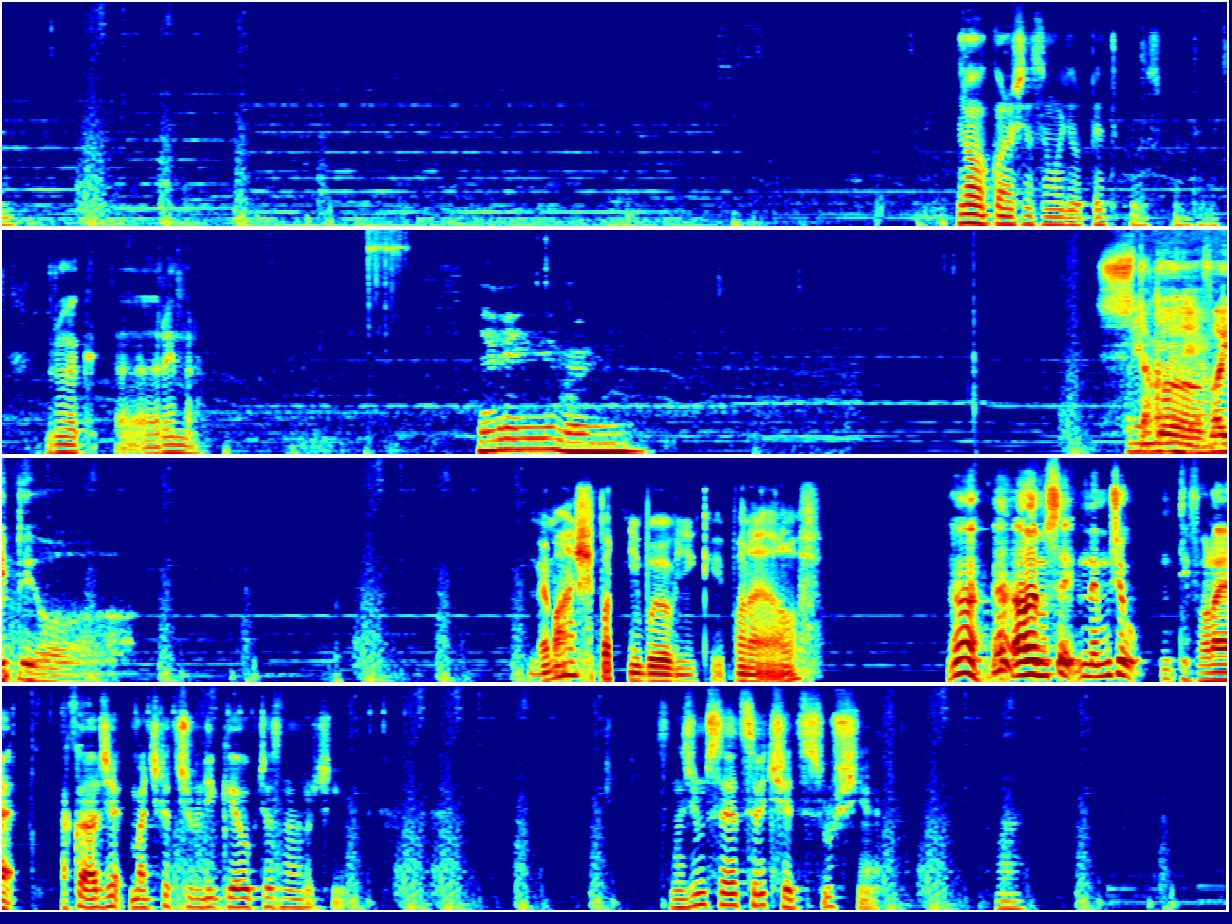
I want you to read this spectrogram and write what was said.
No, konečně jsem hodil pětku, aspoň tedy. Budu jak uh, Rimmer. Rimmer. Stago, Vajpio. Nemáš špatný bojovníky, pane Elf. No, no, ale musí, nemůžou, ty vole, akorát, že mačka čudlík je občas náročný. Snažím se je cvičit slušně. Ale...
